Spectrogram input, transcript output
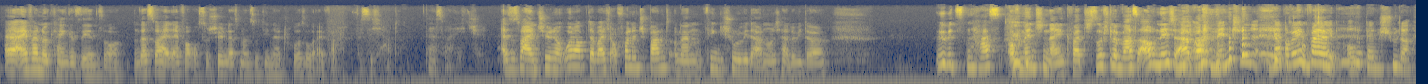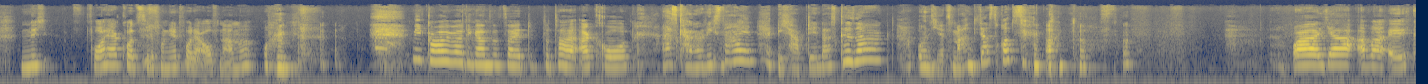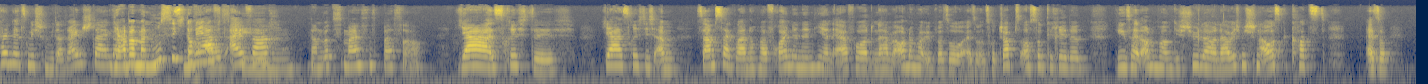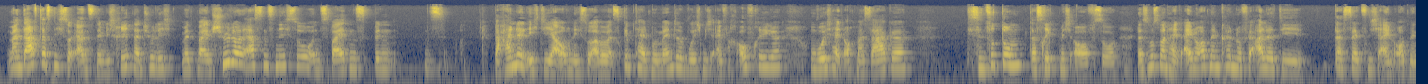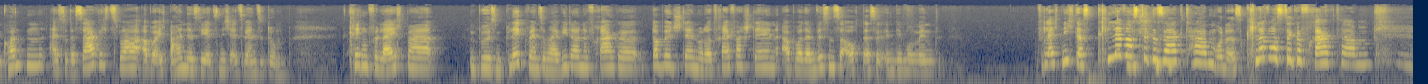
Äh, einfach nur kein gesehen so. Und das war halt einfach auch so schön, dass man so die Natur so einfach für sich hatte. Das war echt schön. Also es war ein schöner Urlaub, da war ich auch voll entspannt und dann fing die Schule wieder an und ich hatte wieder übelsten Hass auf Menschen. Nein, Quatsch, so schlimm war es auch nicht, nicht aber. Auf Menschen, werd auf jeden Fall. auf deinen Schüler. Nicht vorher kurz telefoniert vor der Aufnahme und Nicole war die ganze Zeit total aggro. Das kann doch nicht sein. Ich habe denen das gesagt. Und jetzt machen die das trotzdem anders. Oh ja, aber ey, ich könnte jetzt mich schon wieder reinsteigen. Ja, aber man muss sich Es doch nervt aufregen. einfach. Dann wird es meistens besser. Ja, ist richtig. Ja, ist richtig. Am Samstag waren nochmal Freundinnen hier in Erfurt und da haben wir auch nochmal über so, also unsere Jobs auch so geredet. Ging es halt auch nochmal um die Schüler und da habe ich mich schon ausgekotzt. Also, man darf das nicht so ernst nehmen. Ich rede natürlich mit meinen Schülern erstens nicht so und zweitens bin behandle ich die ja auch nicht so, aber es gibt halt Momente, wo ich mich einfach aufrege und wo ich halt auch mal sage, die sind so dumm, das regt mich auf. So, das muss man halt einordnen können, nur für alle, die das jetzt nicht einordnen konnten. Also das sage ich zwar, aber ich behandle sie jetzt nicht, als wären sie dumm. Kriegen vielleicht mal einen bösen Blick, wenn sie mal wieder eine Frage doppelt stellen oder dreifach stellen, aber dann wissen sie auch, dass sie in dem Moment vielleicht nicht das cleverste gesagt haben oder das cleverste gefragt haben.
